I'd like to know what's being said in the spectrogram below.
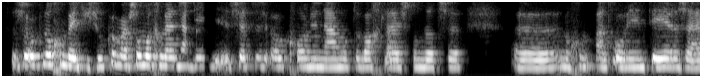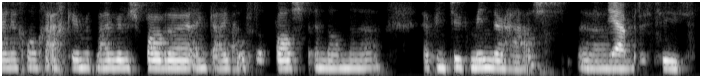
dat is ook nog een beetje zoeken. Maar sommige mensen ja. die zetten ook gewoon hun naam op de wachtlijst omdat ze nog aan het oriënteren zijn en gewoon graag een keer met mij willen sparren en kijken of dat past. En dan heb je natuurlijk minder haast. ja, precies.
